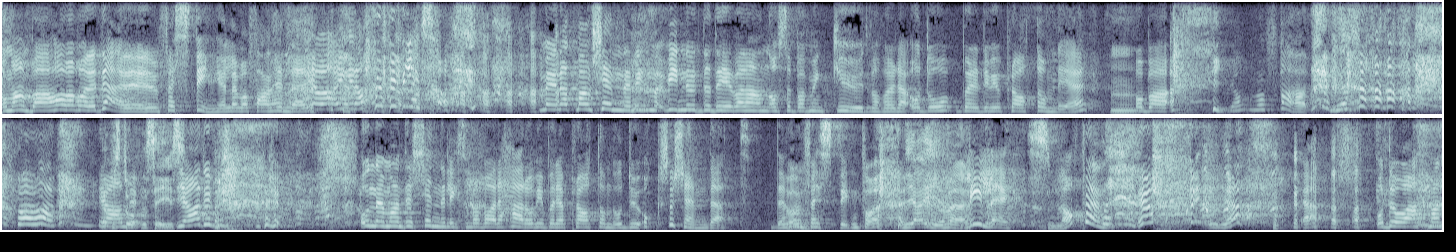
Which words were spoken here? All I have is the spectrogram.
Och man bara, "Ha, vad var det där? Fästing eller vad fan hände? Jag har ingen aning liksom. Men att man känner, liksom, vi nuddade varandra och så bara, men gud vad var det där? Och då började vi prata om det och bara, ja vad fan. Jag har förstår precis. Ja, det... och när man det känner liksom, vad var det här? Och vi började prata om det och du också kände att det var en fästing på Jajamän. lille snoppen. ja. Ja. Och då att man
